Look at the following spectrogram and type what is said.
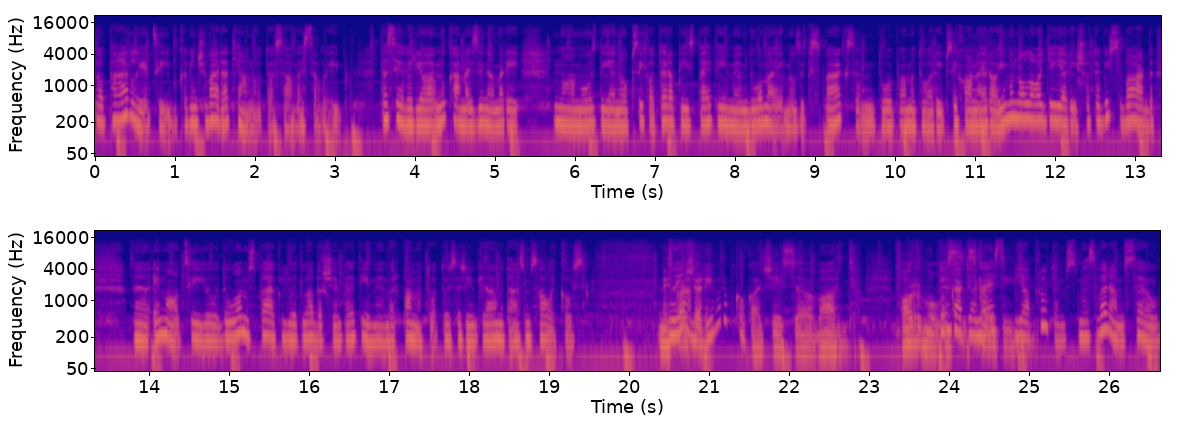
to pārliecību, ka viņš var atjaunot to savu veselību. Tas jau ir, jo, nu, kā mēs zinām, arī no mūsdienu psihoterapijas pētījumiem, domai ir milzīgs spēks, un to pamato arī psihoneiroimunoloģija, arī šo visu vārdu e, emociju, domu spēku ļoti labi ar šiem pētījumiem var pamatot. To es arī grāmatā esmu salikusi. Mēs nu, paši jā. arī varam kaut kādu šīs uh, vārdu formulas. Pirmkārt, jau skaitīt. mēs, jā, protams, mēs varam sev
